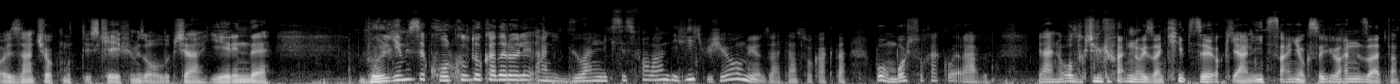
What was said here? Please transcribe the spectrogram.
O yüzden çok mutluyuz. Keyfimiz oldukça yerinde. Bölgemizde korkulduğu kadar öyle hani güvenliksiz falan değil. Hiçbir şey olmuyor zaten sokakta. Bomboş sokaklar abi. Yani oldukça güvenli o yüzden kimse yok yani. insan yoksa güvenli zaten.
